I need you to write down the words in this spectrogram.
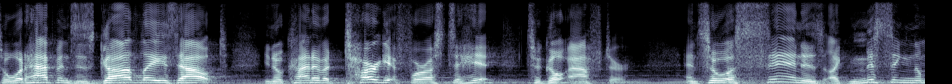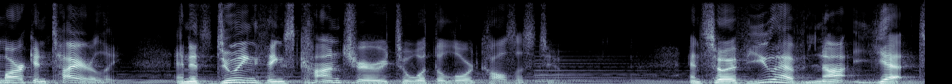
So what happens is God lays out, you know, kind of a target for us to hit, to go after. And so a sin is like missing the mark entirely. And it's doing things contrary to what the Lord calls us to. And so, if you have not yet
